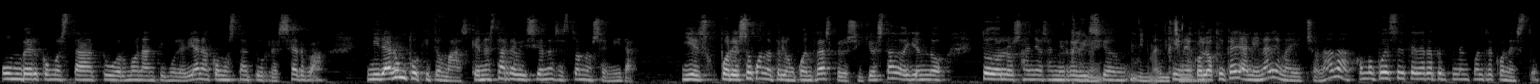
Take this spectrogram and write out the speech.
un ver cómo está tu hormona antimuleriana, cómo está tu reserva, mirar un poquito más, que en estas revisiones esto no se mira. Y es por eso cuando te lo encuentras, pero si yo he estado yendo todos los años a mi revisión ginecológica y a mí nadie me ha dicho nada, ¿cómo puede ser que de repente me encuentre con esto?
